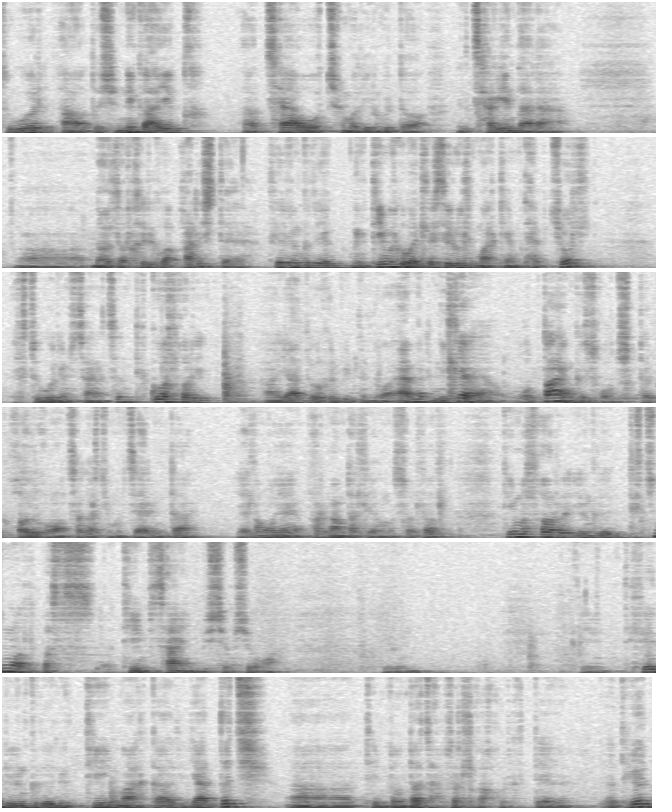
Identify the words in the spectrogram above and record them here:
Зүгээр одоо шинэ нэг аяг цай уучих юм бол ерөнхийдөө нэг цагийн дараа 0 орох хэрэг гарна шүү дээ. Тэгэхээр ерөнхийдөө яг нэг тиймэрхүү байдлаар сэрүүлэг марк юм тавьчвал их зүгээр юм санагдсан. Тэгэхгүй болохоор яад гэхээр бид нөгөө амар нэлээ удаан ингэ суучдаг 2 3 цагаар ч юм уу заримдаа. Ялангуяа програм талын хүмүүс бол тийм болохоор ерөнхийдөө тэр чинь бол бас тийм сайн юм биш юм шиг байна. Ер нь тийм. Тэгэхээр ерөнхийдөө нэг тим маркаар ядаж тийм дундаа завсарлага авах хэрэгтэй. Тэгээд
